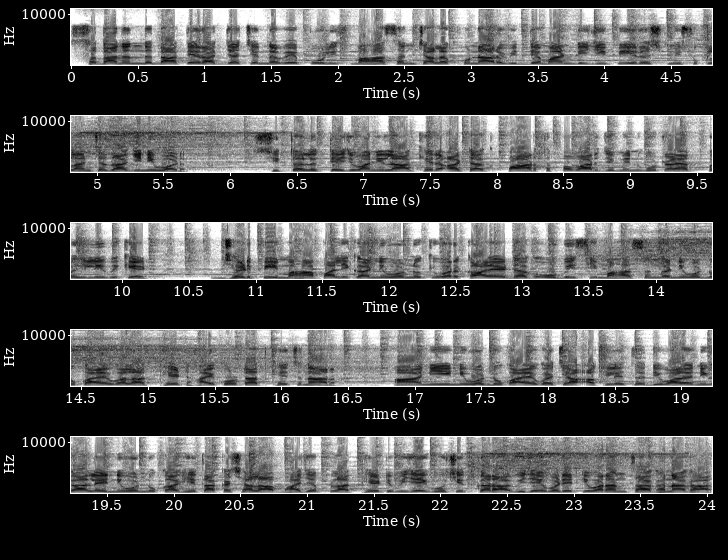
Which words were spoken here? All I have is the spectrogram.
सदानंद दाते राज्याचे नवे पोलीस महासंचालक होणार विद्यमान डीजीपी रश्मी शुक्लांच्या जागी निवड. शीतल तेजवानीला अखेर अटक पार्थ पवार जमीन घोटाळ्यात पहिली विकेट झेडपी महापालिका निवडणुकीवर काळे ढग ओबीसी महासंघ निवडणूक आयोगाला थेट हायकोर्टात खेचणार. आणि निवडणूक आयोगाच्या अकलेचं दिवाळं निघाले. निवडणुका घेता कशाला? भाजपला थेट विजय घोषित करा. विजय वडेट्टीवारांचा घणाघात.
